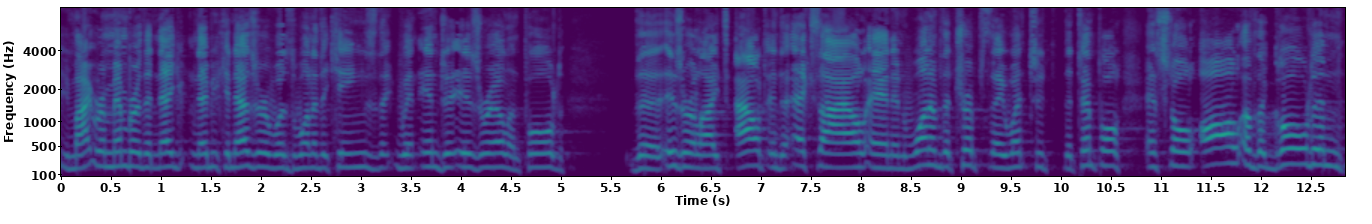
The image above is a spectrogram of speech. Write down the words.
you might remember that Nebuchadnezzar was one of the kings that went into Israel and pulled the Israelites out into exile. And in one of the trips, they went to the temple and stole all of the golden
